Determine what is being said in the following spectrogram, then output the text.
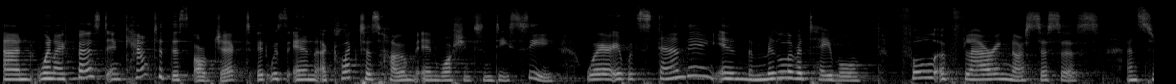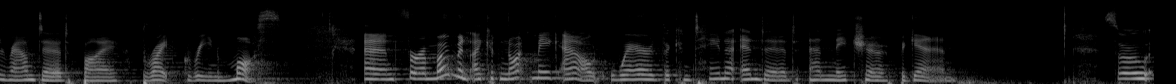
And when I first encountered this object, it was in a collector's home in Washington, D.C., where it was standing in the middle of a table full of flowering narcissus and surrounded by bright green moss. And for a moment, I could not make out where the container ended and nature began. So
